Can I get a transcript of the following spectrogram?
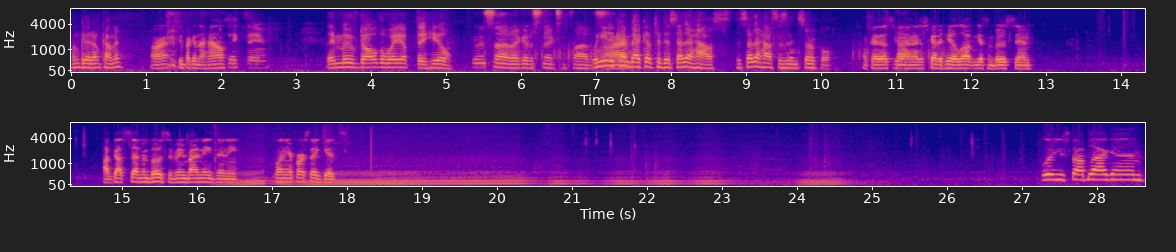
I'm good. I'm coming. All right, get back in the house. I think they they moved all the way up the hill. Go inside. I got a snakes and fives. We need to Alright. come back up to this other house. This other house is in circle. Okay, that's Yeah. fine. I just got to heal up and get some boosts in. I've got seven boosts if anybody needs any. Plenty of first aid kits. Will you stop lagging?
